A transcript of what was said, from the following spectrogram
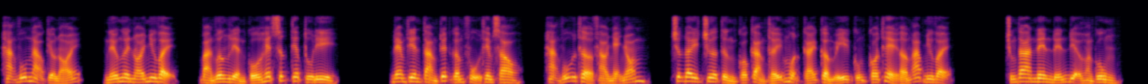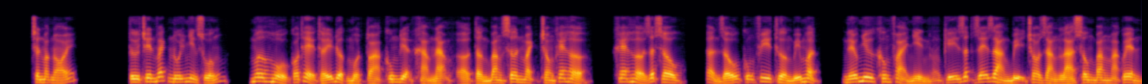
Hạng vũ ngạo kiều nói, nếu ngươi nói như vậy, bản vương liền cố hết sức tiếp thu đi. Đem thiên tàm tuyết gấm phủ thêm sau, hạng vũ thở phào nhẹ nhõm trước đây chưa từng có cảm thấy một cái cẩm y cũng có thể ấm áp như vậy. Chúng ta nên đến địa hoàng cung. Trần mặc nói. Từ trên vách núi nhìn xuống, mơ hồ có thể thấy được một tòa cung điện khảm nạm ở tầng băng sơn mạch trong khe hở khe hở rất sâu, ẩn giấu cũng phi thường bí mật, nếu như không phải nhìn kỹ rất dễ dàng bị cho rằng là sông băng mà quên.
